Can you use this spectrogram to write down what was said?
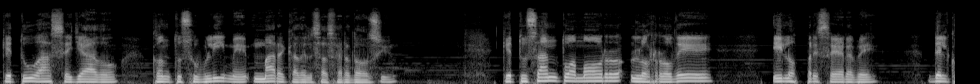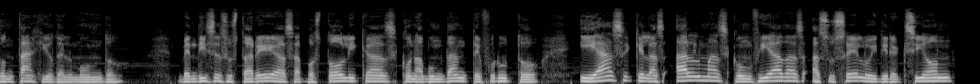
que tú has sellado con tu sublime marca del sacerdocio. Que tu santo amor los rodee y los preserve del contagio del mundo. Bendice sus tareas apostólicas con abundante fruto y hace que las almas confiadas a su celo y dirección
